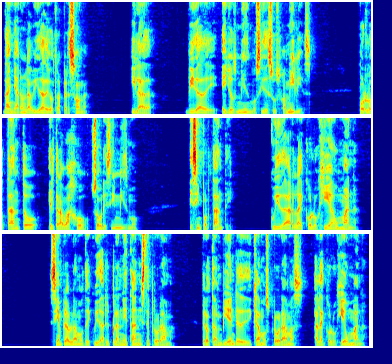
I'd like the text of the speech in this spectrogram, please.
dañaron la vida de otra persona y la vida de ellos mismos y de sus familias. Por lo tanto, el trabajo sobre sí mismo es importante. Cuidar la ecología humana. Siempre hablamos de cuidar el planeta en este programa, pero también le dedicamos programas a la ecología humana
